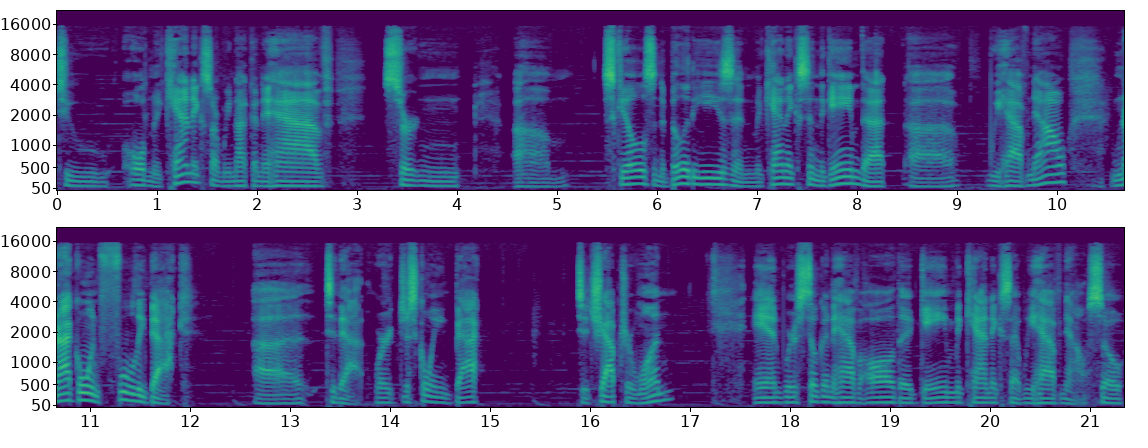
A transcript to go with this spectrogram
to old mechanics? Are we not going to have certain um, skills and abilities and mechanics in the game that uh, we have now. We're not going fully back uh, to that. We're just going back to chapter one, and we're still going to have all the game mechanics that we have now. So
